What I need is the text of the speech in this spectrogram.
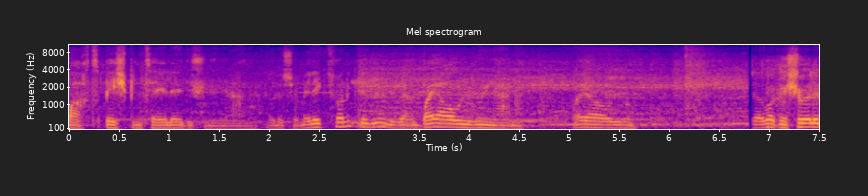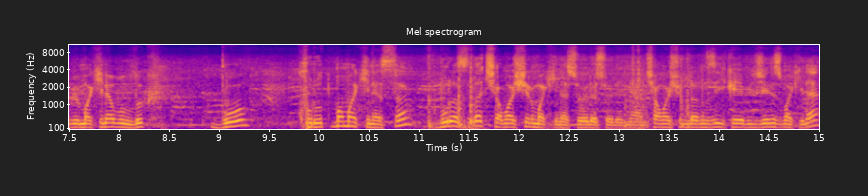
baht, 5000 TL düşünün yani. Öyle söyleyeyim. Elektronik dediğim gibi yani bayağı uygun yani. Bayağı uygun. Bakın şöyle bir makine bulduk. Bu kurutma makinesi. Burası da çamaşır makinesi öyle söyleyeyim. Yani çamaşırlarınızı yıkayabileceğiniz makine.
